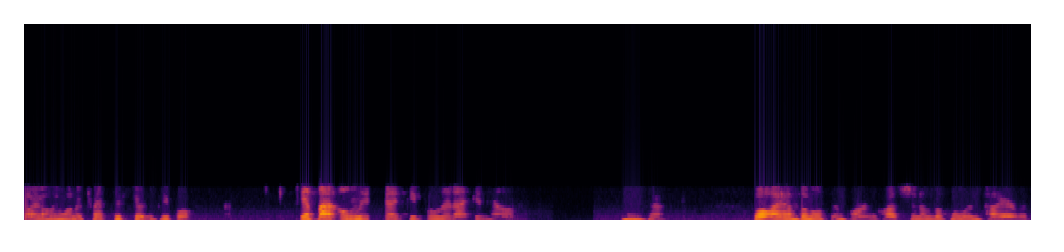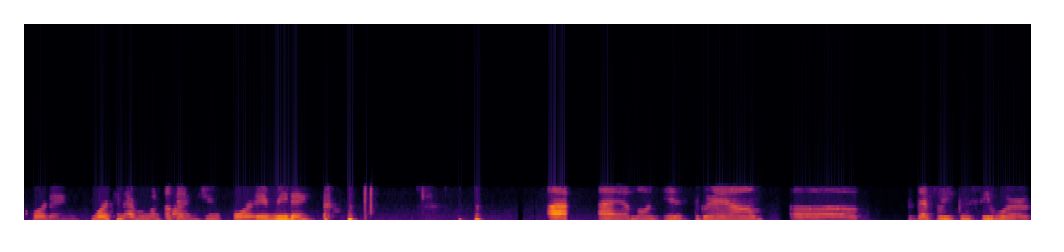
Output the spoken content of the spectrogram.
I only want to attract these certain people. Yep, I only attract people that I can help. Okay. Well, I have the most important question of the whole entire recording. Where can everyone Okay. find you for a reading? I I am on Instagram. Uh, that's where you can see where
